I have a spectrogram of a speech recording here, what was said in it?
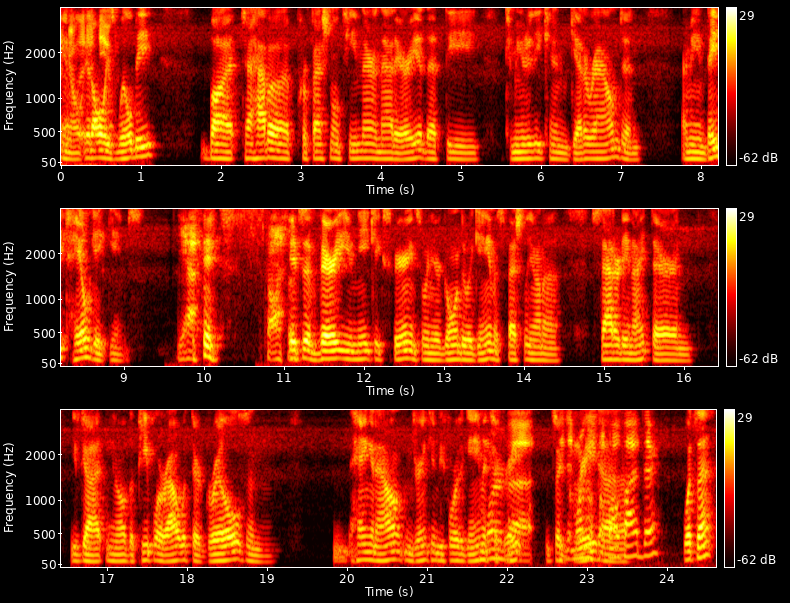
you know, it always will be. But to have a professional team there in that area that the community can get around, and I mean, they tailgate games. yeah, It's it's awesome. it's a very unique experience when you're going to a game, especially on a Saturday night there, and you've got you know the people are out with their grills and hanging out and drinking before the game. It's More a of great. a- it's a is it more of a great. football uh, vibe there? What's that?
